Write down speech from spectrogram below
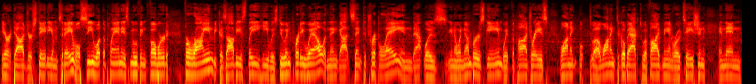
here at Dodger Stadium today. We'll see what the plan is moving forward for Ryan because obviously he was doing pretty well and then got sent to AAA, and that was, you know, a numbers game with the Padres wanting uh, wanting to go back to a five man rotation and then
